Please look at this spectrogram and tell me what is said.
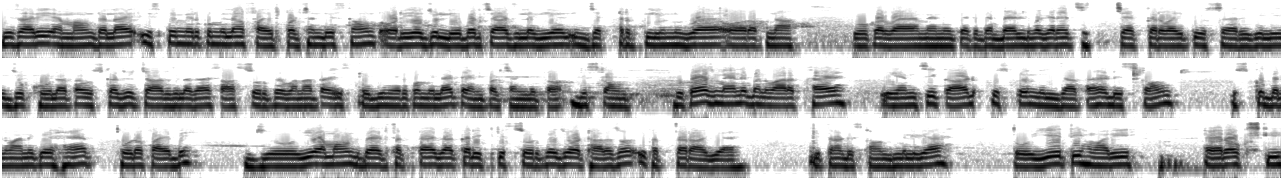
ये सारी अमाउंट डला है। इस पे मेरे को मिला फाइव परसेंट डिस्काउंट और ये जो लेबर चार्ज लगी है इंजेक्टर क्लीन हुआ है और अपना वो करवाया मैंने, क्या कहते हैं बेल्ट वगैरह चेक करवाई थी उस सारी के लिए। जो खोला था उसका जो चार्ज लगा है, सात सौ रुपये बना था। इस पर भी मेरे को मिला है टेन परसेंट डिस्काउंट बिकॉज़ मैंने बनवा रखा है एएमसी कार्ड उस पर मिल जाता है डिस्काउंट उसको बनवाने के हैं थोड़ा फ़ायदे। जो ये अमाउंट बैठ सकता है, जाकर इक्कीस सौ रुपये, जो अठारह सौ, इकहत्तर आ गया है। इतना डिस्काउंट मिल गया है। तो ये थी हमारी एरोक्स की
